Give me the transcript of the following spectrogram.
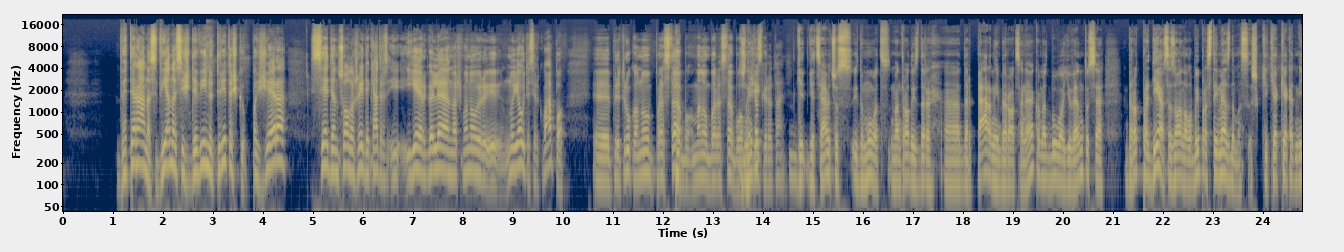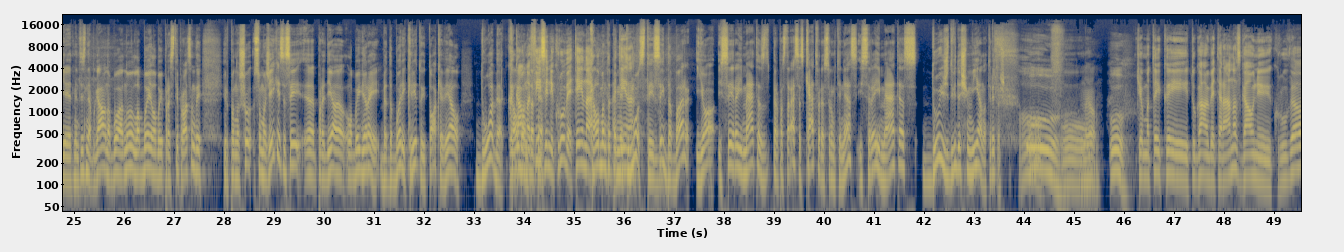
Veteranas, vienas iš devynių tritaškių, pažiūrė, sėdė ant suolo, žaidė keturias, i- jie ir gale, nu, aš manau, ir nujautės ir kvapo e, pritruko, nu, prasta buvo, manau, prasta buvo, Žinai, kas- mažai yra ta. Ge- Gecevičius įdomu, vat, man atrodo, jis dar, dar pernai berots, ne, kuomet buvo Juventuse, berot pradėjo sezoną labai prastai mesdamas. Kiek, kiek, kiek jei atmintis neapgauna, buvo nu, labai labai prasti procentai ir panašu, su mažiekiais jisai e, pradėjo labai gerai, bet dabar įkrito į tokią vėl duobę. Kai gauna fizinį krūvį, ateina. Kalbant apie ateina, metimus, tai jisai dabar, jo, jisai yra įmetęs per pastarąsias ketverias rungtynes, jis yra įmetęs 2 iš 21 tritaškų. U, Jo. Uh, Čia matai, kai tu gauni veteranas, gauni krūvio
